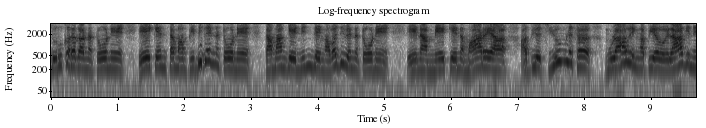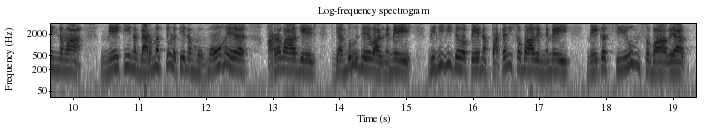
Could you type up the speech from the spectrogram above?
දුරු කරගන්නට ඕනේ. ඒකෙන් තමන් පිබිදෙන්නට ඕනේ. තමන්ගේ නිින්දෙන් අවදි වෙන්නට ඕනේ. එහෙනම් මේ කියන මායя අපිව සියුම් ලෙස මුලාවෙන් අපිව වෙලාගෙන ඉන්නවා. මේ කියන ධර්ම තුළ තියෙන මෝහය අර වාගේ ගැඹුරු දේවල් නෙමෙයි විනිවිදව පේන පටවි ස්වභාවයෙන් නෙමෙයි මේක සියුම් ස්වභාවයක්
